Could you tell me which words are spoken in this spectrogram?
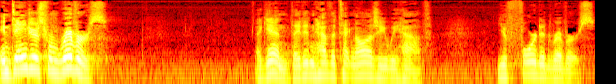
In dangers from rivers. Again, they didn't have the technology we have. You forded rivers.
